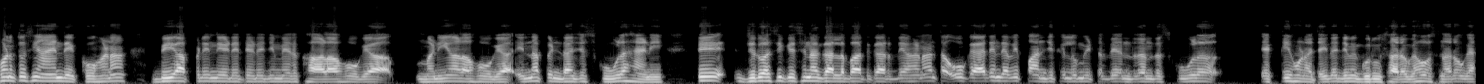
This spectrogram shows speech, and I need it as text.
ਹੁਣ ਤੁਸੀਂ ਐਂ ਦੇਖੋ ਹਨਾ ਵੀ ਆਪਣੇ ਨੇੜੇ ਤੇੜੇ ਜਿਵੇਂ ਰਖਾਲਾ ਹੋ ਗਿਆ ਮਣੀਆਂ ਵਾਲਾ ਹੋ ਗਿਆ ਇਹਨਾਂ ਪਿੰਡਾਂ 'ਚ ਸਕੂਲ ਹੈ ਨਹੀਂ। ਤੇ ਜਦੋਂ ਅਸੀਂ ਕਿਸੇ ਨਾਲ ਗੱਲਬਾਤ ਕਰਦੇ ਆ ਹਨਾ ਤਾਂ ਉਹ ਕਹਿ ਦਿੰਦੇ ਆ ਵੀ 5 ਕਿਲੋਮੀਟਰ ਦੇ ਅੰਦਰ ਅੰਦਰ ਸਕੂਲ ਇੱਕ ਹੀ ਹੋਣਾ ਚਾਹੀਦਾ ਜਿਵੇਂ ਗੁਰੂ ਸਰ ਹੋ ਗਿਆ ਹੋਸਨਰ ਹੋ ਗਿਆ।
